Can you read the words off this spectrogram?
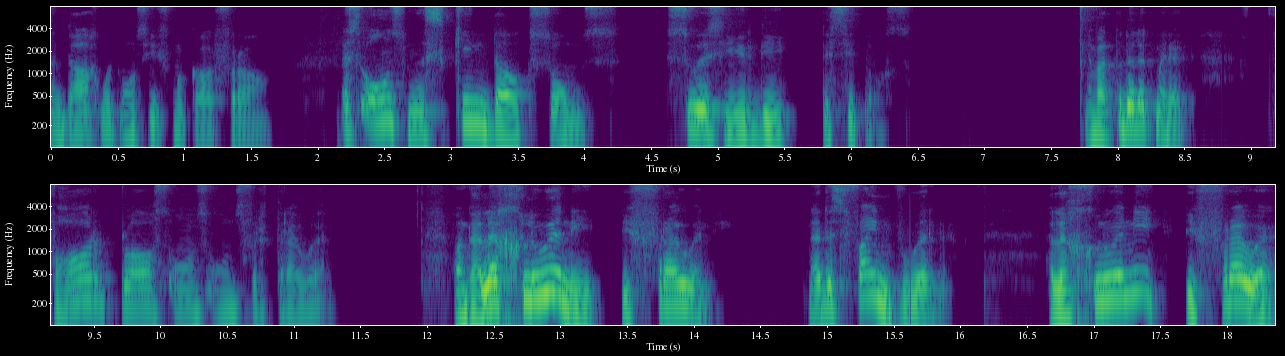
vandag moet ons hier vir mekaar vra. Is ons miskien dalk soms soos hierdie disippels? En wat bedoel ek met dit? Waar plaas ons ons vertroue? Want hulle glo nie die vroue nie. Nou dis fyn woorde. Hulle glo nie die vroue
